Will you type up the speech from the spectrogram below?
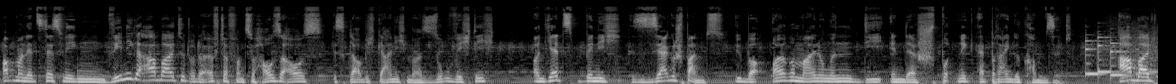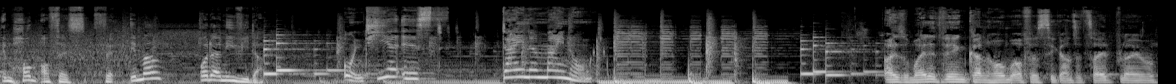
Ob man jetzt deswegen weniger arbeitet oder öfter von zu Hause aus, ist, glaube ich, gar nicht mal so wichtig. Und jetzt bin ich sehr gespannt über eure Meinungen, die in der Sputnik-App reingekommen sind. Arbeit im Homeoffice für immer oder nie wieder? Und hier ist deine Meinung. Also meinetwegen kann Homeoffice die ganze Zeit bleiben.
